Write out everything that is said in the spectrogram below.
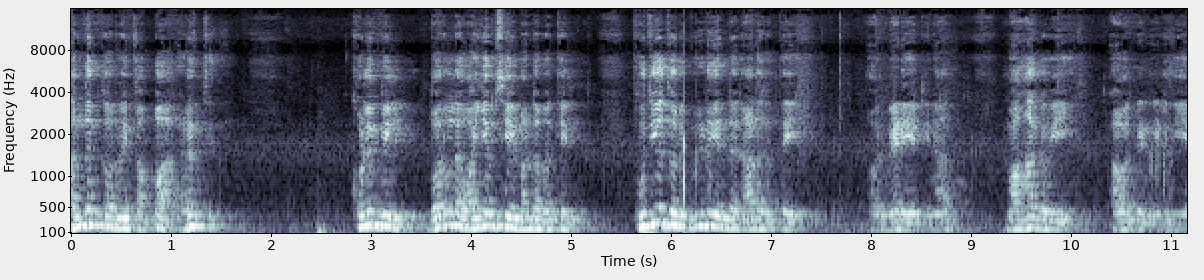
கந்தன் கருணைக்கு அப்பா அடுத்து கொழும்பில் பொருள YMCA மண்டபத்தில் புதியதொரு வீடு என்ற நாடகத்தை அவர் மேடையேற்றினார். மகாகவி அவர்கள் எழுதிய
